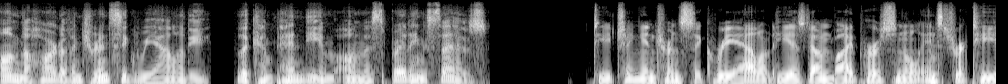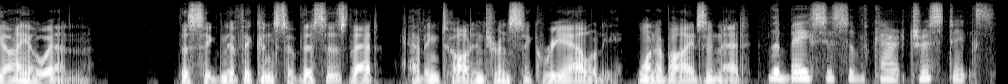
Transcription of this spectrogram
On the heart of intrinsic reality, the Compendium on the Spreading says Teaching intrinsic reality is done by personal instruction. The significance of this is that, having taught intrinsic reality, one abides in it. The basis of characteristics.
